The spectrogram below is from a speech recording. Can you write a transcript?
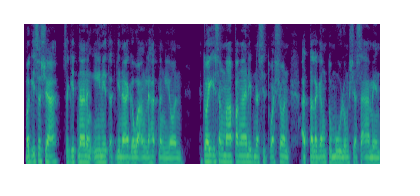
mag-isa siya sa gitna ng init at ginagawa ang lahat ng iyon. Ito ay isang mapanganib na sitwasyon at talagang tumulong siya sa amin.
